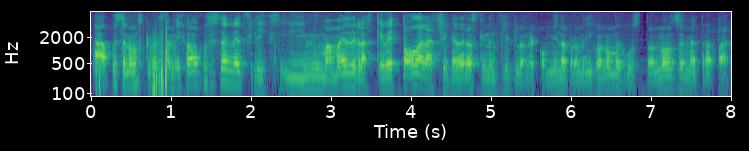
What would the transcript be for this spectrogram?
ah, pues tenemos que ver esta, me dijo, ah, pues está en Netflix. Y mi mamá es de las que ve todas las chingaderas que Netflix le recomienda, pero me dijo, no me gustó, no se me atrapa.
